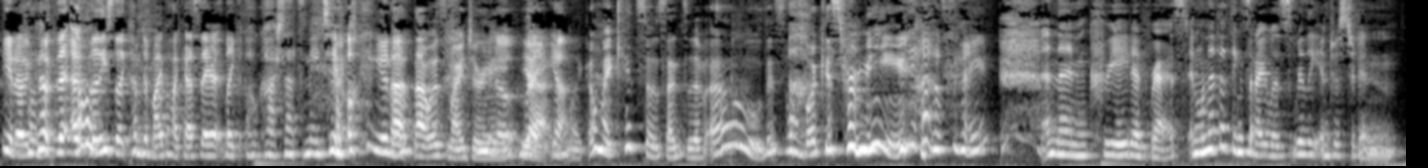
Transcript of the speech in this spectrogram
you know, oh. come, at oh. least like come to my podcast, they're like, oh gosh, that's me too, you know. That, that was my journey. know, yeah. right, yeah. I'm like, oh, my kid's so sensitive. Oh, this whole book is for me. Yes, right? And then creative rest. And one of the things that I was really interested in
